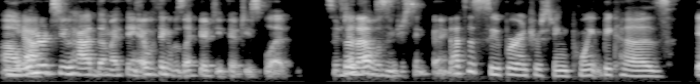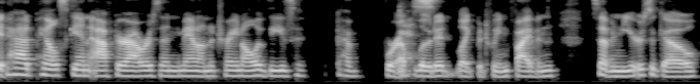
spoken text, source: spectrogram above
Uh, yeah. One or two had them, I think. I think it was like 50 50 split. So, so that was an interesting thing. That's a super interesting point because it had Pale Skin, After Hours, and Man on a Train. All of these have were yes. uploaded like between five and seven years ago.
